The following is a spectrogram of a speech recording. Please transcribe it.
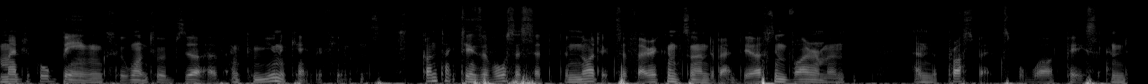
magical beings who want to observe and communicate with humans. Contactees have also said that the Nordics are very concerned about the Earth's environment and the prospects for world peace, and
